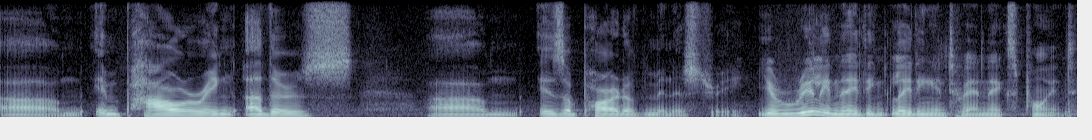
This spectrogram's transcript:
um, empowering others um, is a part of ministry. You're really needing, leading into our next point,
